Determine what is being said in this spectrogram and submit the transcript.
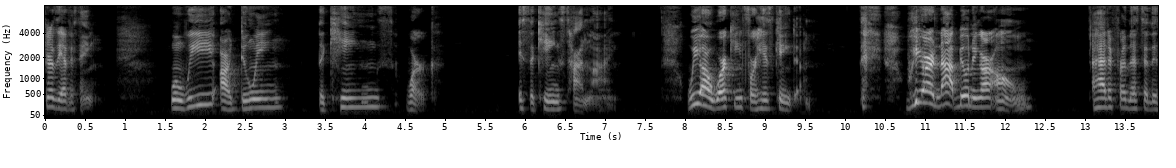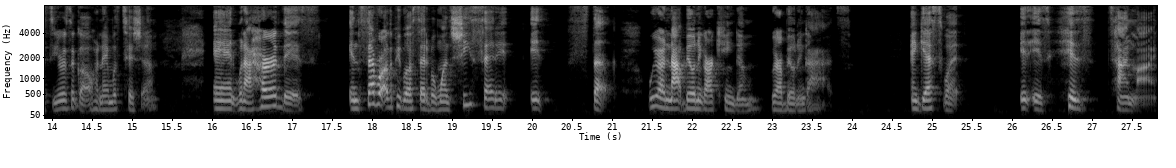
Here's the other thing when we are doing the king's work, it's the king's timeline. We are working for his kingdom. we are not building our own. I had a friend that said this years ago. Her name was Tisha. And when I heard this, and several other people have said it, but when she said it, it stuck. We are not building our kingdom, we are building God's. And guess what? It is his timeline.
